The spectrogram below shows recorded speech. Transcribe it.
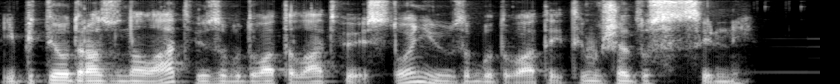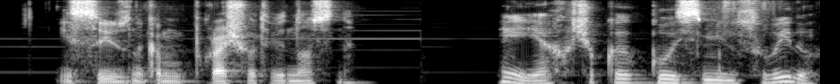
і піти одразу на Латвію, забудувати Латвію, Естонію, забудувати, і ти вже досить сильний. І з союзниками покращувати відносини. Ей, я хочу коли- колись з мінусу вийду.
